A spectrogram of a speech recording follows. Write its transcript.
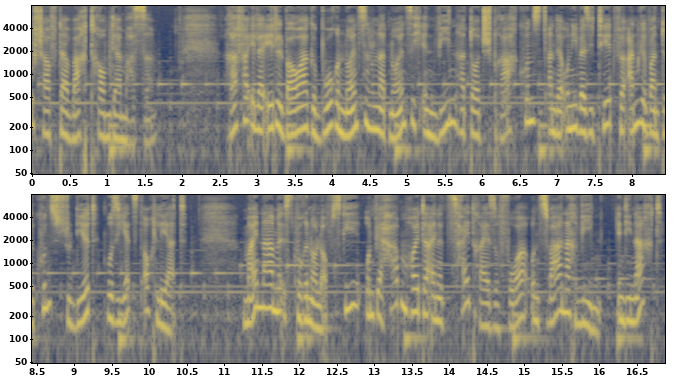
rauschhafter Wachtraum der Masse. Raffaela Edelbauer, geboren 1990 in Wien, hat dort Sprachkunst an der Universität für angewandte Kunst studiert, wo sie jetzt auch lehrt. Mein Name ist Corinne Orlowski und wir haben heute eine Zeitreise vor, und zwar nach Wien. In die Nacht,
